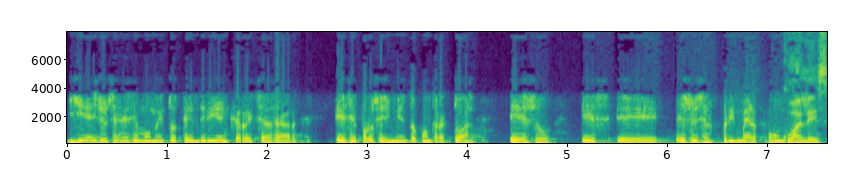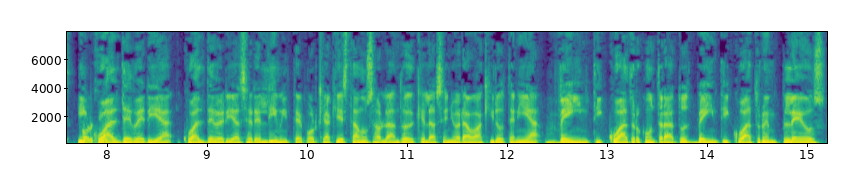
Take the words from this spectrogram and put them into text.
y ellos en ese momento tendrían que rechazar ese procedimiento contractual. Eso es eh, eso es el primer punto. ¿Cuál es y porque- cuál debería cuál debería ser el límite? Porque aquí estamos hablando de que la señora Báquiro tenía 24 contratos, 24 empleos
